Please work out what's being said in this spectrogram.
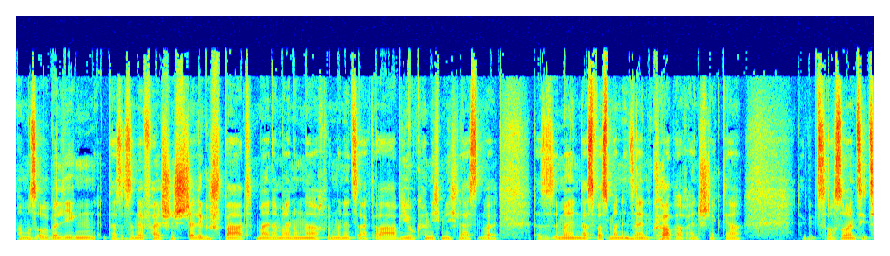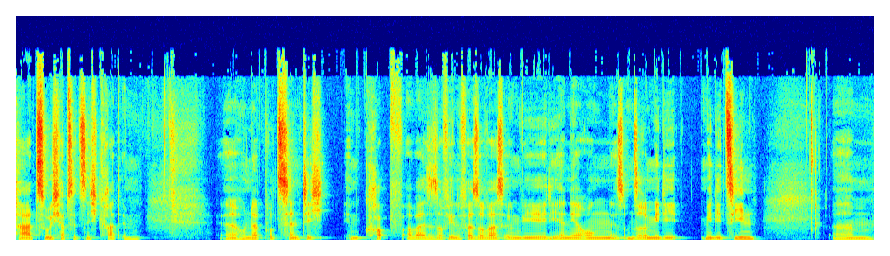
man muss auch überlegen, das ist an der falschen Stelle gespart, meiner Meinung nach, wenn man jetzt sagt, ah, Bio kann ich mir nicht leisten, weil das ist immerhin das, was man in seinen Körper reinsteckt, ja. Da gibt es auch so ein Zitat zu, ich habe es jetzt nicht gerade im äh, hundertprozentig im Kopf, aber es ist auf jeden Fall sowas, irgendwie die Ernährung ist unsere Medi Medizin. Ähm,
